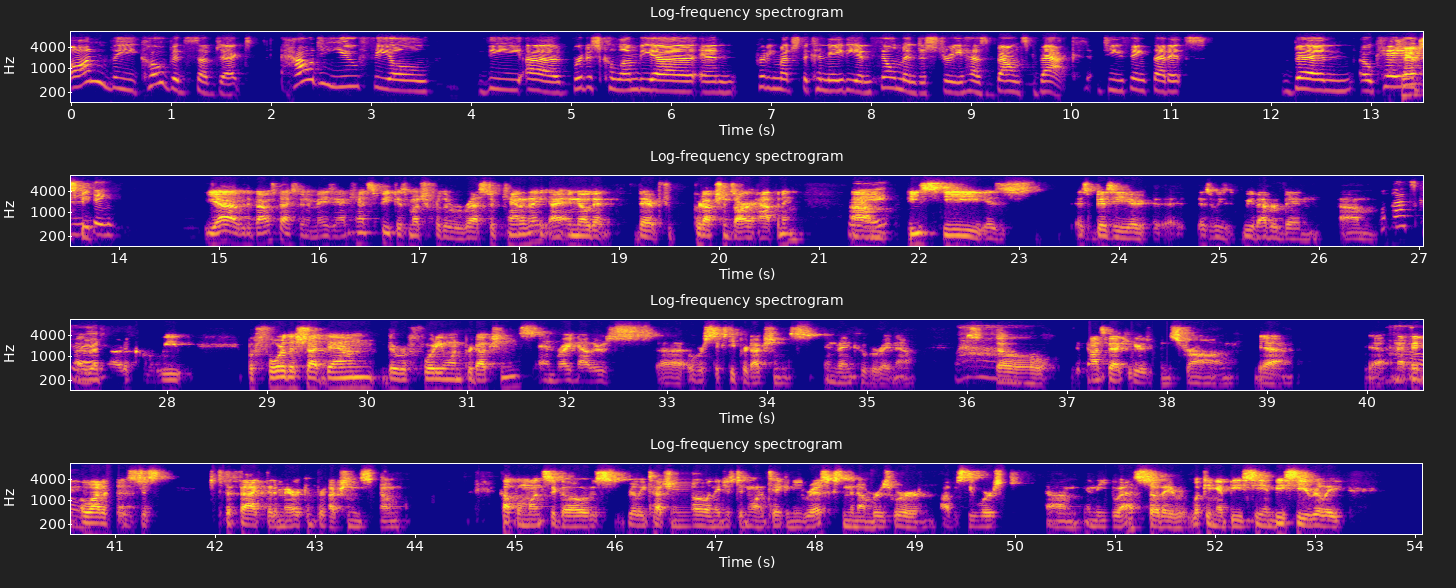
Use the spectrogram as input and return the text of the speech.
on the COVID subject, how do you feel the uh, British Columbia and pretty much the Canadian film industry has bounced back? Do you think that it's been okay? Can't do you speak- think Yeah, the bounce back's been amazing. I can't speak as much for the rest of Canada. I, I know that their productions are happening. right? Um, BC is as busy uh, as we, we've ever been. Um, well, that's good. I read an article. We before the shutdown, there were 41 productions, and right now there's uh, over 60 productions in Vancouver right now. Wow. So the bounce back here has been strong. Yeah, yeah, and I think a lot of it is just just the fact that American productions, you know, a couple months ago, was really touching go, and they just didn't want to take any risks, and the numbers were obviously worse um, in the U.S. So they were looking at BC, and BC really,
